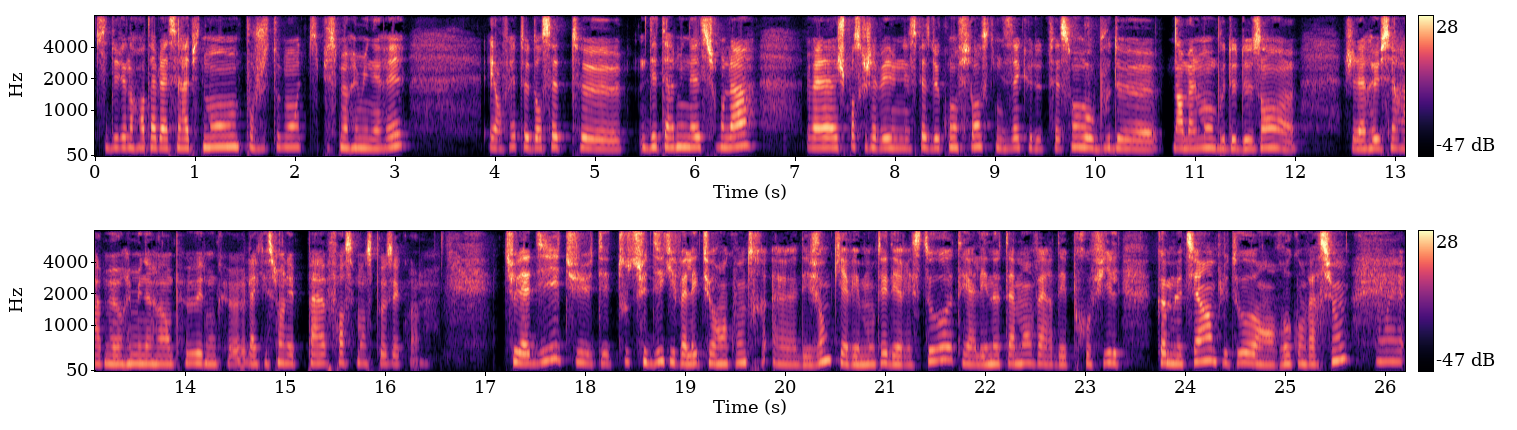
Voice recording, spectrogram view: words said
qui devienne rentable assez rapidement pour justement qu'il puisse me rémunérer. Et en fait, dans cette euh, détermination-là, voilà, je pense que j'avais une espèce de confiance qui me disait que de toute façon, au bout de, normalement, au bout de deux ans, euh, j'allais réussir à me rémunérer un peu et donc euh, la question allait pas forcément se poser, quoi. Tu l'as dit, tu t'es tout de suite dit qu'il fallait que tu rencontres euh, des gens qui avaient monté des restos. T'es allé notamment vers des profils comme le tien, plutôt en reconversion. Ouais.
